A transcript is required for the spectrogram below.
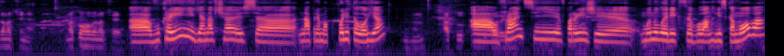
за навчання? На кого ви навчаєте? В Україні я навчаюся напрямок політологія. А тут А у Франції, в Парижі минулий рік це була англійська мова.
